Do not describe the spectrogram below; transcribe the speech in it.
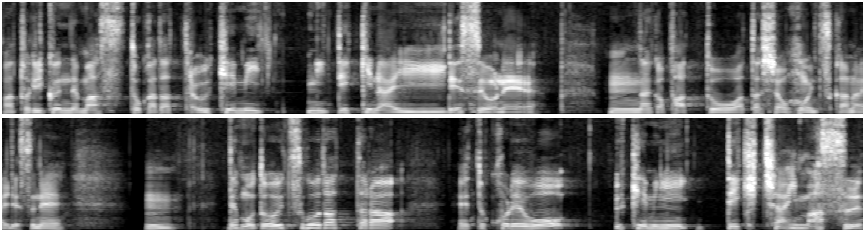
まあ、取り組んでますとかだったら受け身にできないですよね。うん、なんかパッと私は思いつかないですね。うん。でもドイツ語だったら、えっと、これを受け身にできちゃいます。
